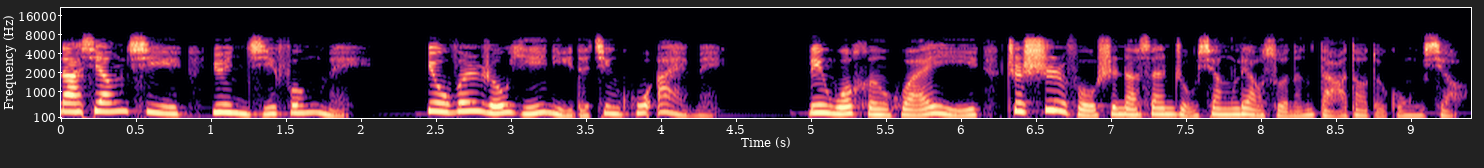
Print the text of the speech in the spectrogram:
那香气韵极丰美，又温柔旖旎的近乎暧昧，令我很怀疑这是否是那三种香料所能达到的功效。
